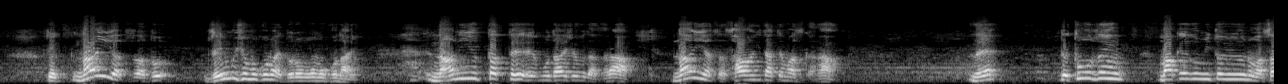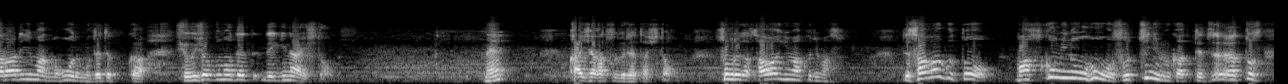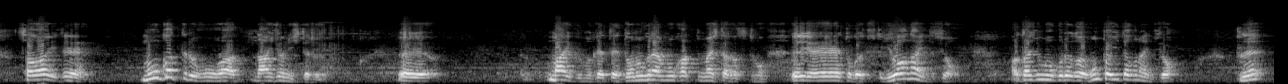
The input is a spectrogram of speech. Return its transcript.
で、ないやつはど税務署も来ない、泥棒も来ない。何言ったってもう大丈夫だから、ないやつは騒ぎ立てますから、ね。で、当然、負け組というのはサラリーマンの方でも出てくるから、就職のでできない人、ね、会社が潰れた人、それが騒ぎまくります。で、騒ぐと、マスコミの方をそっちに向かってずっと騒いで、儲かってる方は内緒にしてる。えー、マイク向けて、どのぐらい儲かってましたかって言っても、え、えー、とかって言わないんですよ。私もこれが本当は言いたくないんですよ。ね。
